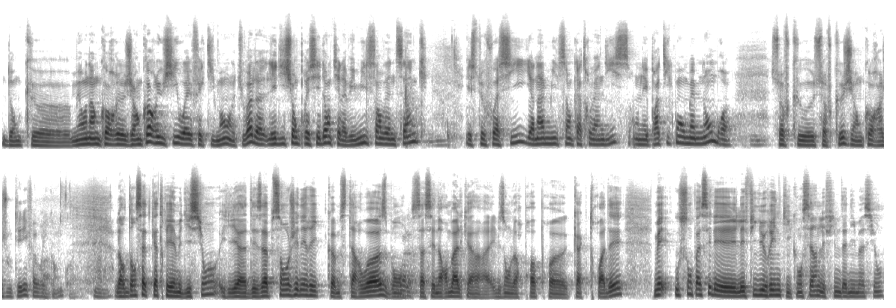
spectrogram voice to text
Donc, mais on a encore, j'ai encore réussi, ouais, effectivement. Tu vois, l'édition précédente, il y en avait 1125, et cette fois-ci, il y en a 1190. On est pratiquement au même nombre. Sauf que, sauf que j'ai encore ajouté les fabricants. Alors dans cette quatrième édition, il y a des absents génériques comme Star Wars. Bon, ça c'est normal car ils ont leur propre CAC 3D. Mais où sont passées les, figurines qui concernent les films d'animation?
